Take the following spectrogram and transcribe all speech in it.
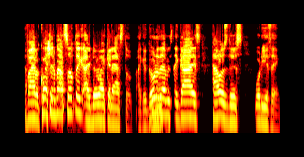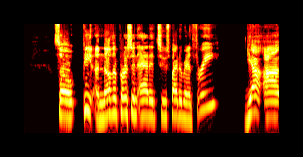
if I have a question about something, I know I can ask them. I could go to Mhm. them and say, "Guys, how is this? What do you think?" So, Pete, another person added to Spider-Man Three. Yeah, uh,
